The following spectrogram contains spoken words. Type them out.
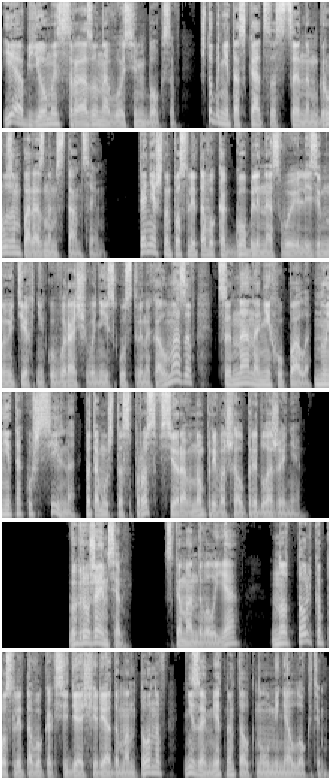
и объемы сразу на 8 боксов, чтобы не таскаться с ценным грузом по разным станциям. Конечно, после того, как гоблины освоили земную технику выращивания искусственных алмазов, цена на них упала, но не так уж сильно, потому что спрос все равно превышал предложение. «Выгружаемся», — скомандовал я, но только после того, как сидящий рядом Антонов незаметно толкнул меня локтем.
